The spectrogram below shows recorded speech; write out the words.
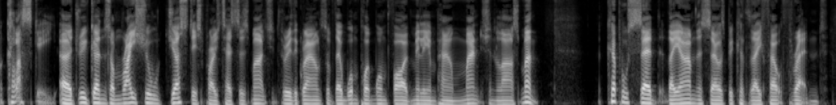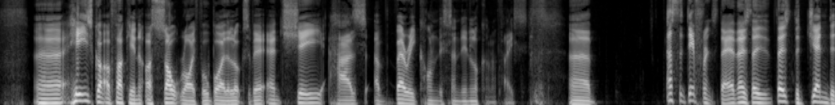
McCluskey uh, drew guns on racial justice protesters marching through the grounds of their 1.15 million pound mansion last month. The couple said they armed themselves because they felt threatened. Uh, he's got a fucking assault rifle by the looks of it, and she has a very condescending look on her face. Uh, that's the difference there. There's the there's the gender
